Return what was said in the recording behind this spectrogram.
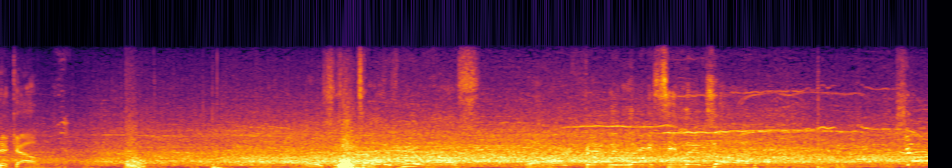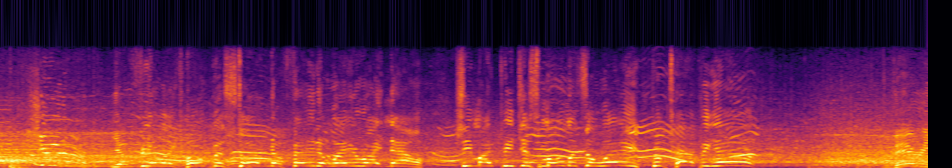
Kick out. This is the Tiger's wheelhouse. The Hart family legacy lives on. Sharpshooter. You feel like hope is starting to fade away right now. She might be just moments away from tapping out. Very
